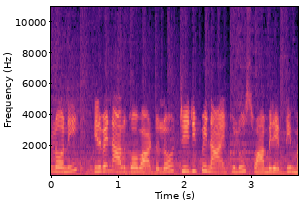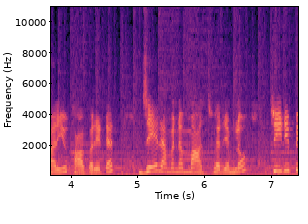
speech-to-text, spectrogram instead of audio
నగరంలోని ఇరవై నాలుగో వార్డులో టీడీపీ నాయకులు స్వామిరెడ్డి మరియు కార్పొరేటర్ జె రమణమ్మ ఆధ్వర్యంలో టీడీపీ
